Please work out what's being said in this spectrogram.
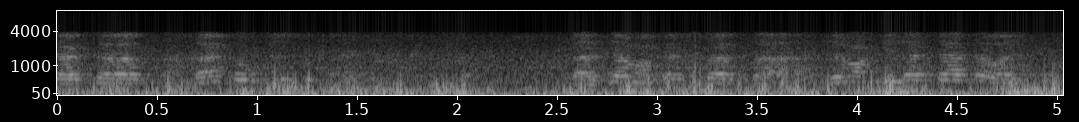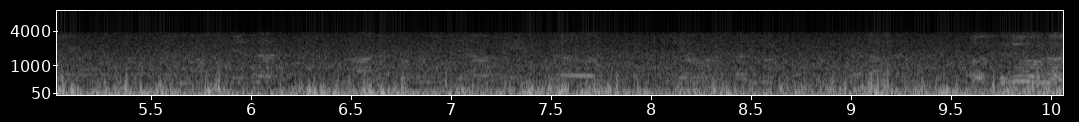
کثرت دا کوم دا جمع کثرت دا جمع قلت څه ته وایي او دریونه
